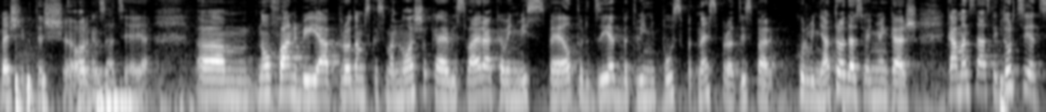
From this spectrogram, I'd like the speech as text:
Bešiktašu organizācijai. Jā. Um, nu, fani bija, jā, protams, kas man nošokēja visvairāk, ka viņi visu spēli tur dzied, bet viņi pusi pat nesaprot vispār, kur viņi atrodas. Viņi vienkārši, kā man stāstīja, Turcijas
